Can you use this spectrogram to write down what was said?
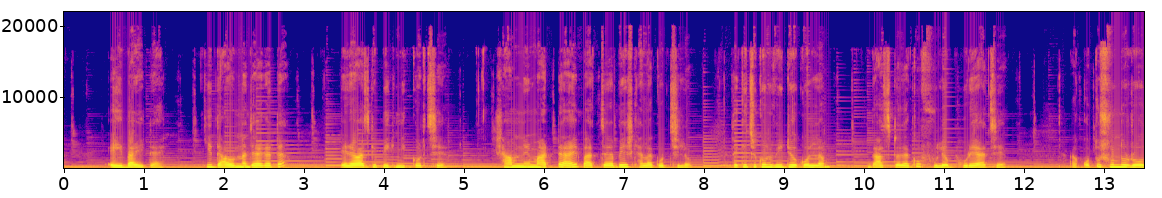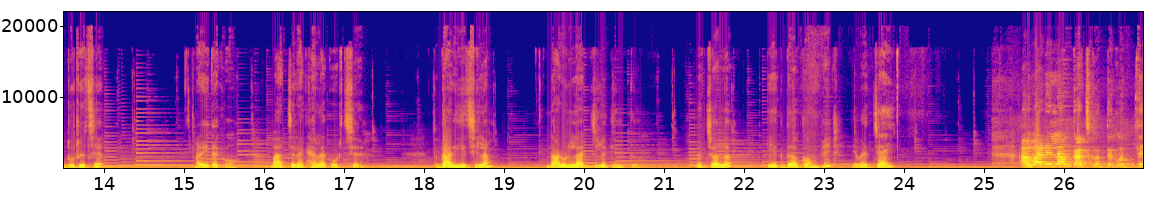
এই বাড়িটায়। কি দারুণ না জায়গাটা? এরাও আজকে পিকনিক করছে। সামনের মাঠটায় বাচ্চারা বেশ খেলা করছিল। তো কিছুক্ষণ ভিডিও করলাম। গাছটা দেখো ফুলে ভরে আছে। আর কত সুন্দর রোদ উঠেছে। আর এই দেখো বাচ্চারা খেলা করছে। তো দাঁড়িয়েছিলাম। দারুণ লাগছিল কিন্তু। তো চলো কেক দেওয়া কমপ্লিট এবার যাই। আবার এলাম কাজ করতে করতে।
